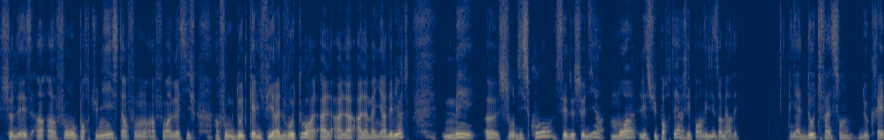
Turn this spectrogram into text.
sur des, un, fonds opportuniste, un fonds, un fonds agressif, un fonds que d'autres qualifieraient de vautour à, à, la, à la, manière d'Eliott. Mais son discours, c'est de se dire, moi, les supporters, j'ai pas envie de les emmerder il y a d'autres façons de créer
